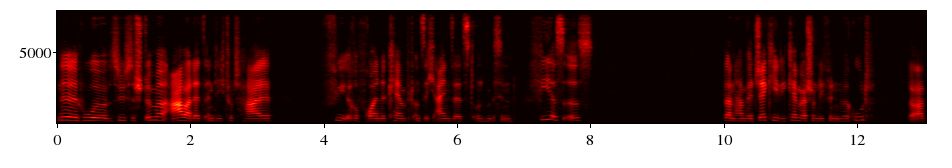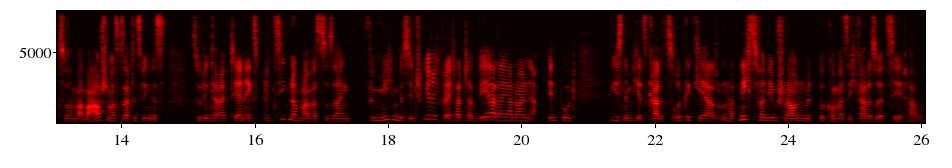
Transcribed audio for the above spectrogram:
eine hohe, süße Stimme, aber letztendlich total für ihre Freunde kämpft und sich einsetzt und ein bisschen fierce ist. Dann haben wir Jackie, die kennen wir schon, die finden wir gut. Dazu haben wir aber auch schon was gesagt, deswegen ist zu den Charakteren explizit nochmal was zu sagen. Für mich ein bisschen schwierig. Vielleicht hat Tabea da ja neuen Input. Die ist nämlich jetzt gerade zurückgekehrt und hat nichts von dem Schlauen mitbekommen, was ich gerade so erzählt habe.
